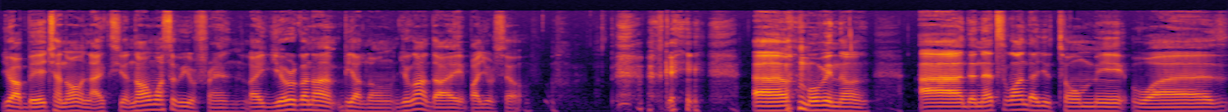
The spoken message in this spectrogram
you're a bitch and no one likes you. No one wants to be your friend. Like you're gonna be alone. You're gonna die by yourself. okay. Uh, moving on. Uh, the next one that you told me was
